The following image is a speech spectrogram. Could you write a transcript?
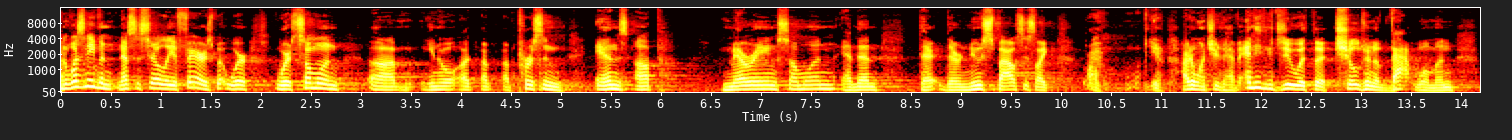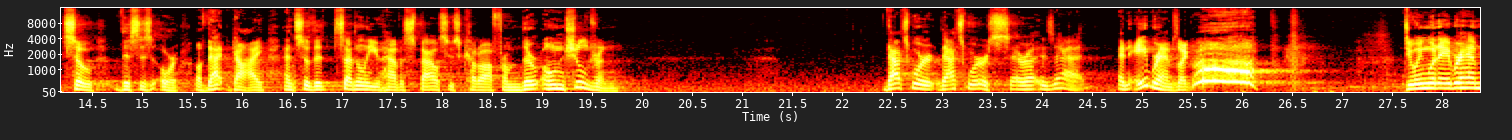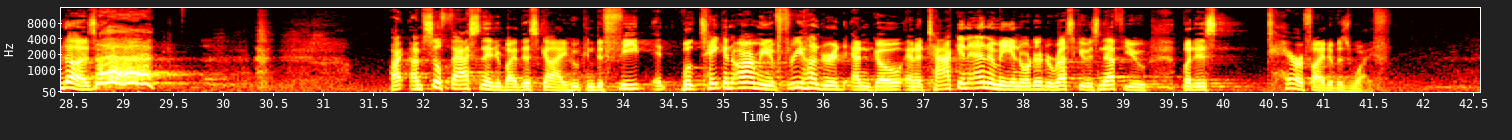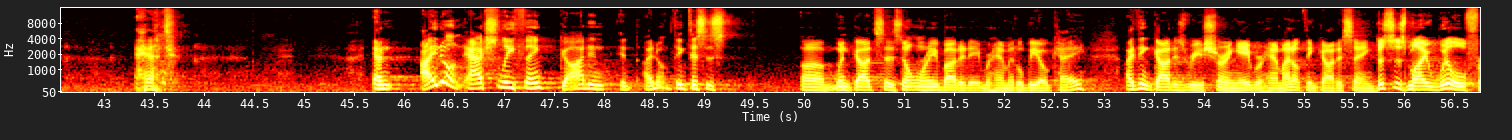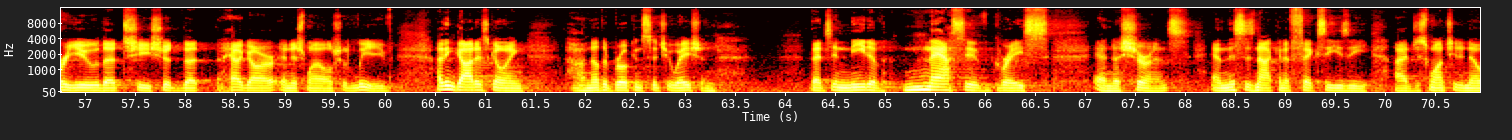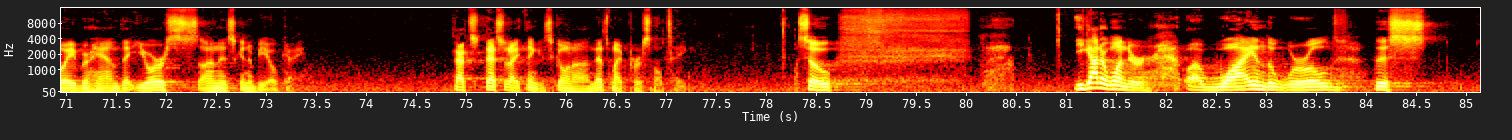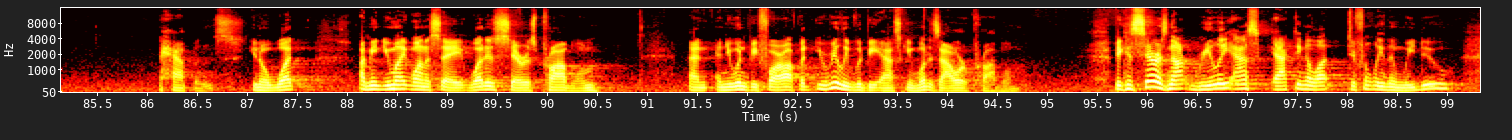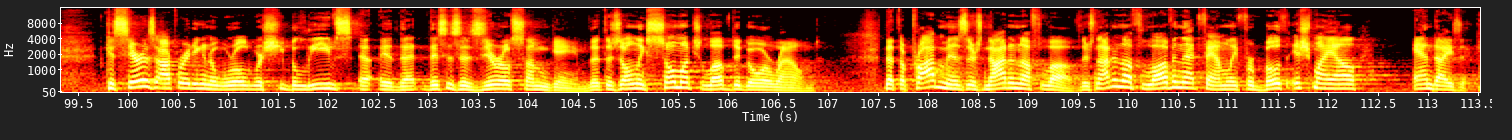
it wasn't even necessarily affairs, but where, where someone, um, you know, a, a, a, person ends up marrying someone, and then their, their new spouse is like, oh, I don't want you to have anything to do with the children of that woman, so this is, or of that guy, and so that suddenly you have a spouse who's cut off from their own children. That's where, that's where Sarah is at. And Abraham's like, ah! doing what Abraham does. Ah! I, am still fascinated by this guy who can defeat, it will take an army of 300 and go and attack an enemy in order to rescue his nephew, but is terrified of his wife. And, and I don't actually think God, in, in I don't think this is um, when God says, Don't worry about it, Abraham, it'll be okay. I think God is reassuring Abraham. I don't think God is saying, This is my will for you that she should, that Hagar and Ishmael should leave. I think God is going, another broken situation that's in need of massive grace and assurance. And this is not going to fix easy. I just want you to know, Abraham, that your son is going to be okay. That's, that's what I think is going on. That's my personal take. So, you got to wonder uh, why in the world this happens. You know, what I mean, you might want to say, what is Sarah's problem? And, and you wouldn't be far off, but you really would be asking, what is our problem? Because Sarah's not really ask, acting a lot differently than we do. Because Sarah's operating in a world where she believes uh, uh that this is a zero sum game, that there's only so much love to go around. That the problem is there's not enough love. There's not enough love in that family for both Ishmael and Isaac.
